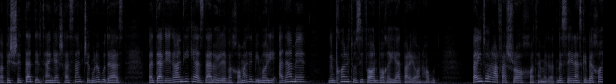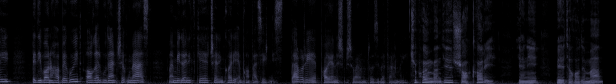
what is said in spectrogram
و به شدت دلتنگش هستند چگونه بوده است. و دقیقا یکی از دلایل وخامت بیماری عدم امکان توصیف آن واقعیت برای آنها بود. و اینطور حرفش را خاتمه داد. مثل این است که بخواهید به دیوانه ها بگویید عاقل بودن چگونه است و می‌دانید که چنین کاری امکان پذیر نیست. درباره پایانش میشه برامون توضیح بفرمایید. چه پایانبندی شاهکاری؟ یعنی به اعتقاد من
